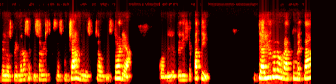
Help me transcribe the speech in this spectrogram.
de los primeros episodios que está escuchando y no escuchado tu historia, cuando yo te dije, Pati, te ayudo a lograr tu meta,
